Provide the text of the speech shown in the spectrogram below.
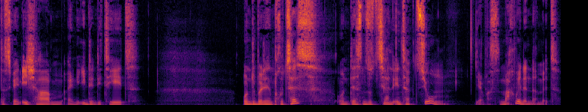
dass wir ein Ich haben, eine Identität, und über den Prozess und dessen soziale Interaktion, ja, was machen wir denn damit?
